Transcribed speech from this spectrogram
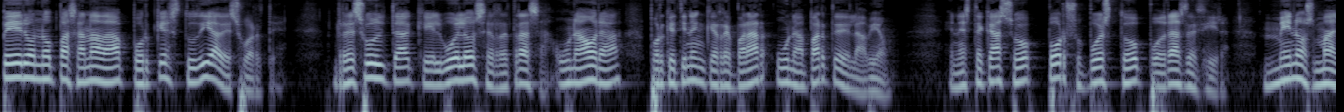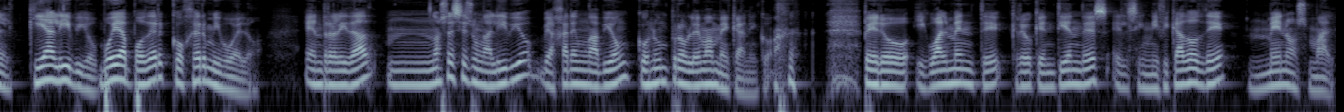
pero no pasa nada porque es tu día de suerte. Resulta que el vuelo se retrasa una hora porque tienen que reparar una parte del avión. En este caso, por supuesto, podrás decir, menos mal, qué alivio, voy a poder coger mi vuelo. En realidad, mm, no sé si es un alivio viajar en un avión con un problema mecánico. Pero igualmente creo que entiendes el significado de menos mal.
